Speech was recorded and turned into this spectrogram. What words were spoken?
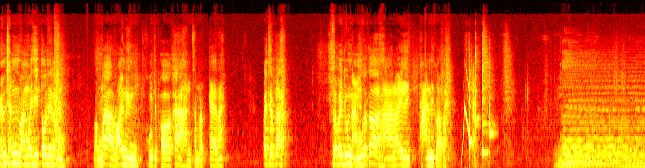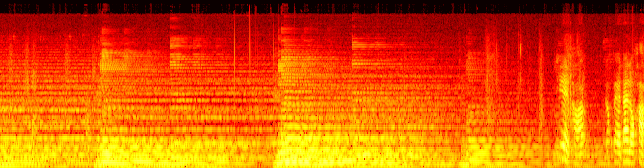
งั้นฉันวางไว้ที่โต๊ะนี้แล้วกัน หวังว่าร้อยหนึ่งคงจะพอค่าอาหารสำหรับแกนะ ไปเถอะปลาเราไปดูหนังแล้วก็หาอะไรทานดีกว่าไปพี่เอกคะกาแฟได้แล้วค่ะ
